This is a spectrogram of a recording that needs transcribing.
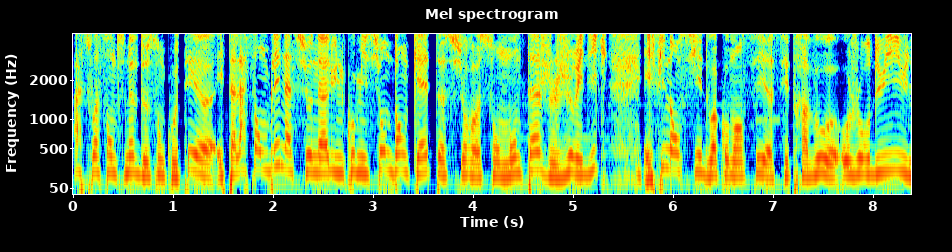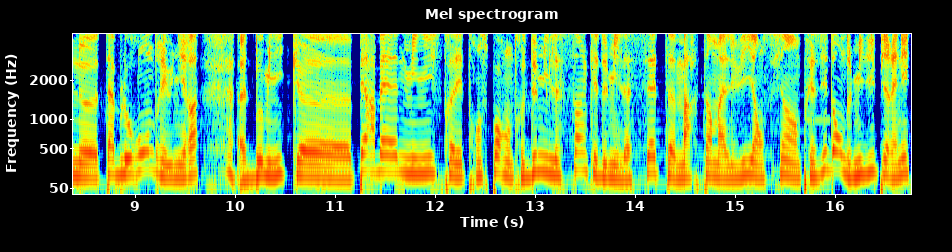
A69 de son côté euh, est à l'Assemblée nationale. Une commission d'enquête sur son montage juridique et financier doit commencer ses travaux aujourd'hui. Une table ronde réunira euh, Dominique euh, Perben, ministre des Transports entre 2005 et 2007, Martin Malvy, ancien président de Midi-Pyrénées,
